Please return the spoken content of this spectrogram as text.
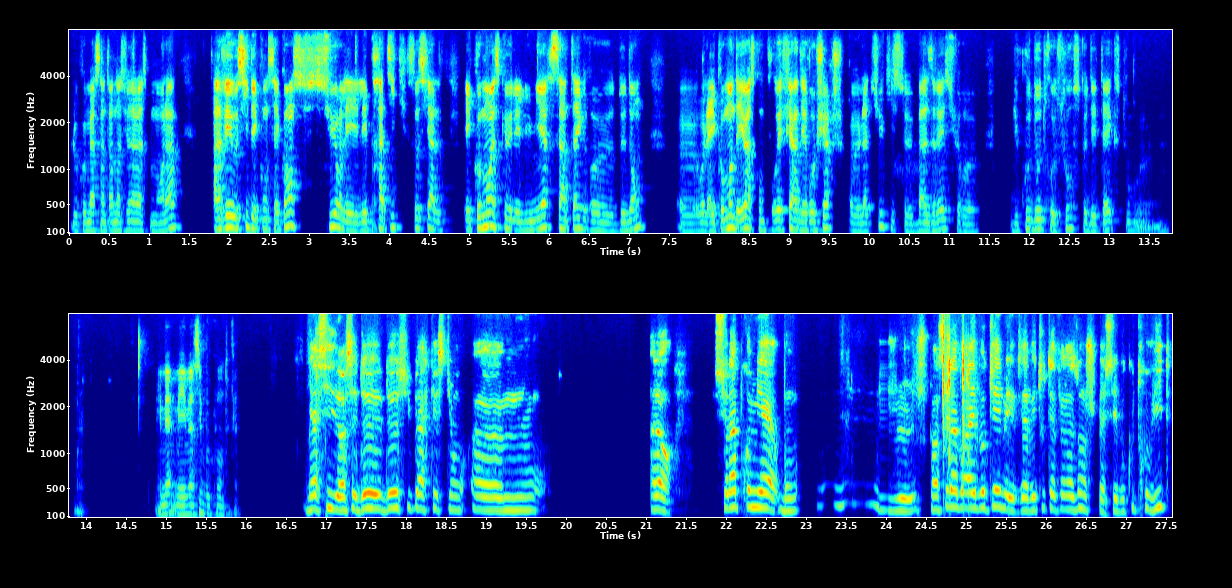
le commerce international à ce moment-là, avait aussi des conséquences sur les, pratiques sociales. Et comment est-ce que les Lumières s'intègrent euh, dedans? Euh, voilà. Et comment d'ailleurs est-ce qu'on pourrait faire des recherches euh, là-dessus qui se baseraient sur du coup d'autres sources que des textes ou, mais, merci beaucoup en tout cas. Merci, c'est deux, deux, super questions. alors, sur la première, bon, je, pensais l'avoir évoqué, mais vous avez tout à fait raison, je suis passé beaucoup trop vite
